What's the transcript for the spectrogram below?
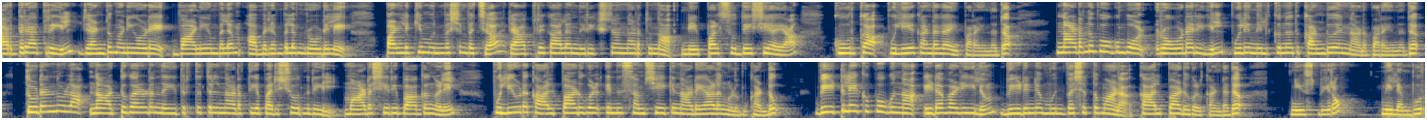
അർദ്ധരാത്രിയിൽ രണ്ടു മണിയോടെ വാണിയമ്പലം അമരമ്പലം റോഡിലെ പള്ളിക്ക് മുൻവശം വെച്ച് രാത്രികാല നിരീക്ഷണം നടത്തുന്ന നേപ്പാൾ സ്വദേശിയായ കൂർക്ക പുലിയെ കണ്ടതായി പറയുന്നത്. നടന്നു പോകുമ്പോൾ റോഡരികിൽ പുലി നിൽക്കുന്നത് കണ്ടു എന്നാണ് പറയുന്നത്. തുടർന്നുള്ള നാട്ടുകാരുടെ നേതൃത്വത്തിൽ നടത്തിയ പരിശോധനയിൽ മാടശ്ശേരി ഭാഗങ്ങളിൽ പുലിയുടെ കാൽപ്പാടുകൾ എന്ന് സംശയിക്കുന്ന അടയാളങ്ങളും കണ്ടു. വീട്ടിലേക്ക് പോകുന്ന ഇടവഴിയിലും വീടിന്റെ മുൻവശത്തുമാണ് കാൽപ്പാടുകൾ കണ്ടത്. News bureau Nilambur.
